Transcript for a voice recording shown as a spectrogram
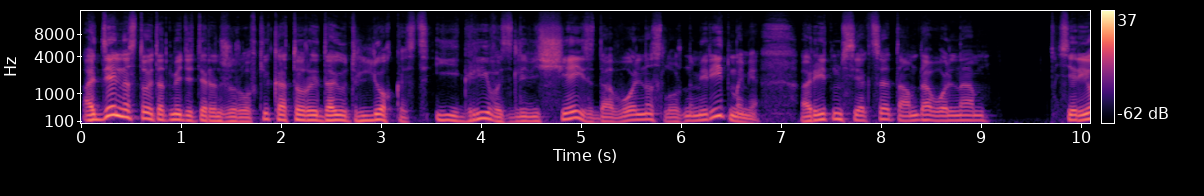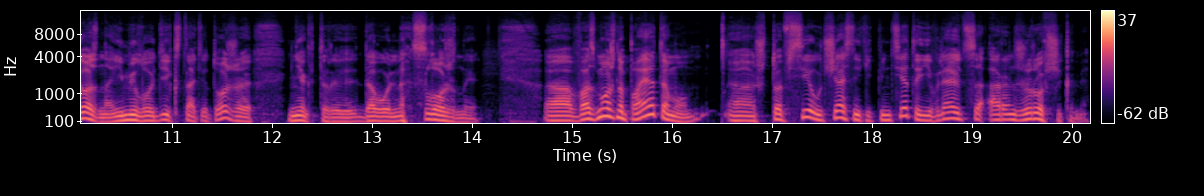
Отдельно стоит отметить аранжировки, которые дают легкость и игривость для вещей с довольно сложными ритмами. Ритм-секция там довольно Серьезно. И мелодии, кстати, тоже некоторые довольно сложные. А, возможно, поэтому, а, что все участники квинтета являются аранжировщиками.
